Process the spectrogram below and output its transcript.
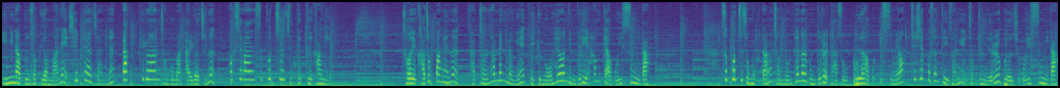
이민아 분석위원만에 실패하지 않는 딱 필요한 정보만 알려주는 확실한 스포츠 재테크 강의. 저희 가족방에는 4,300명의 대규모 회원님들이 함께하고 있습니다. 스포츠 종목당 전문 패널분들을 다수 보유하고 있으며 70% 이상의 적중률을 보여주고 있습니다.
